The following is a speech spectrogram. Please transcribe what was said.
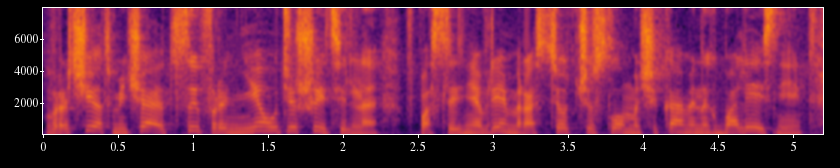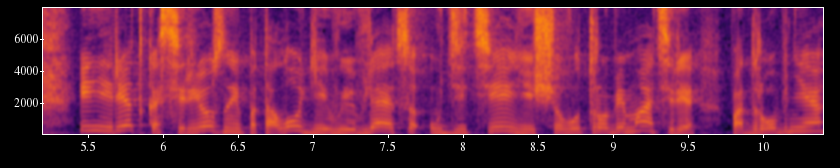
Врачи отмечают, цифры неутешительны. В последнее время растет число мочекаменных болезней. И нередко серьезные патологии выявляются у детей еще в утробе матери. Подробнее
